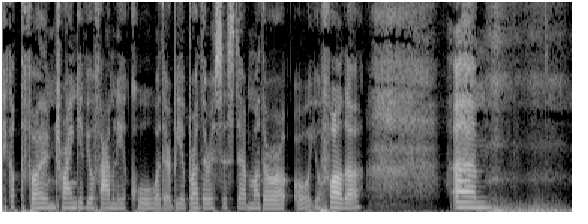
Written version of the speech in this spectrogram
pick up the phone, try and give your family a call, whether it be a brother, a sister, a mother, or, or your father. Um,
